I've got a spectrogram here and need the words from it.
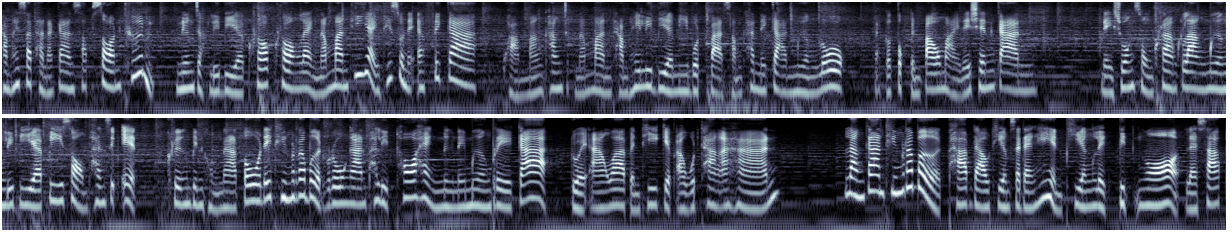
ทำให้สถานการณ์ซับซ้อนขึ้น เนื่องจากลิเบียครอบครองแหล่งน้ำมันที่ใหญ่ที่สุดในแอฟริกา ความมั่งคั่งจากน้ำมันทำให้ลิเบียมีบทบาทสำคัญในการเมืองโลก แต่ก็ตกเป็นเป้าหมายได้เช่นกัน ในช่วงสงครามกลางเมืองลิเบียปี 2011 เครื่องบินของนาโตได้ทิ้งระเบิดโรงงานผลิตท่อแห่งหนึ่งในเมืองเบรกา โดยอ้างว่าเป็นที่เก็บอาวุธทางอาหาร หลังการทิ้งระเบิด ภาพดาวเทียมแสดงให้เห็นเพียงเหล็กปิดงอ และซากป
